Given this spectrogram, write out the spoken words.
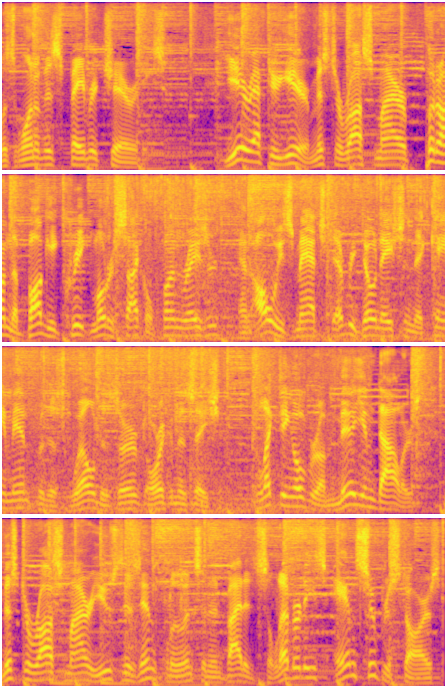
was one of his favorite charities. Year after year, Mr. Rossmeyer put on the Boggy Creek Motorcycle Fundraiser and always matched every donation that came in for this well deserved organization. Collecting over a million dollars, Mr. Rossmeyer used his influence and invited celebrities and superstars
